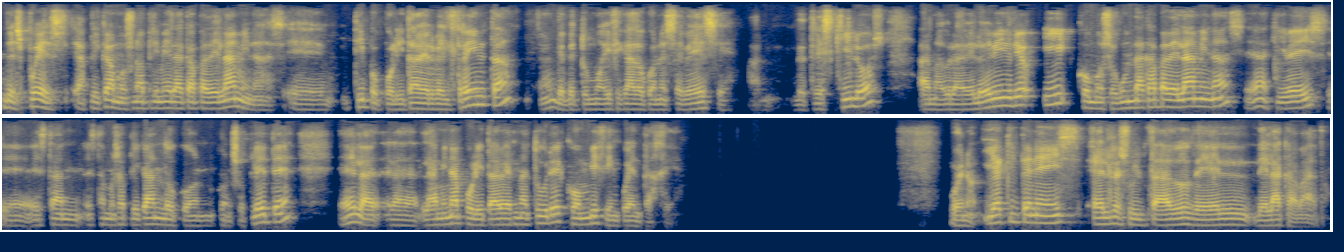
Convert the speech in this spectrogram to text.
después aplicamos una primera capa de láminas eh, tipo Politaver Bel 30, de betún modificado con SBS de 3 kilos, armadura de velo de vidrio y como segunda capa de láminas, aquí veis, están, estamos aplicando con, soplete la, lámina Politaver Nature Combi 50G. Bueno, y aquí tenéis el resultado del, acabado.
